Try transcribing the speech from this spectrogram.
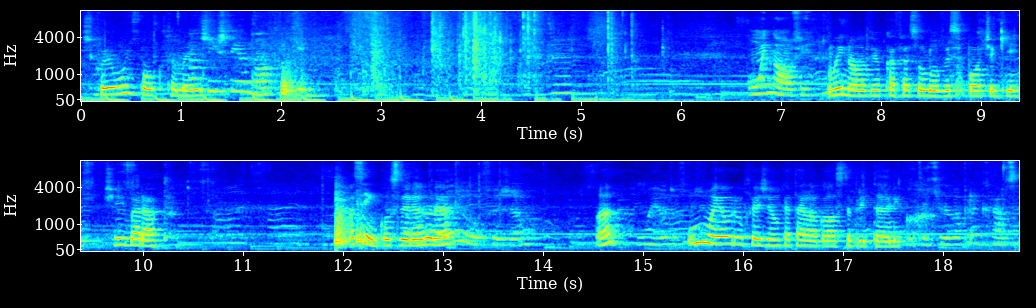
Acho que foi um e pouco também. A gente tem a nota aqui. 1,9. 1,9 o café solúvel, esse pote aqui. Achei barato. Assim, considerando, né? Olha o feijão. Hã? 1 euro. Um euro o feijão que a Tayla gosta britânico. Vou ter que levar pra casa.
